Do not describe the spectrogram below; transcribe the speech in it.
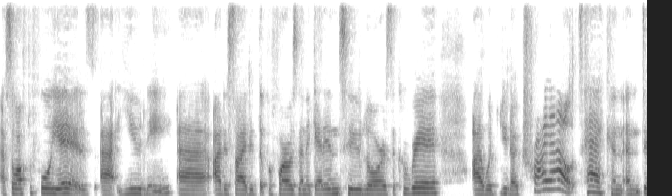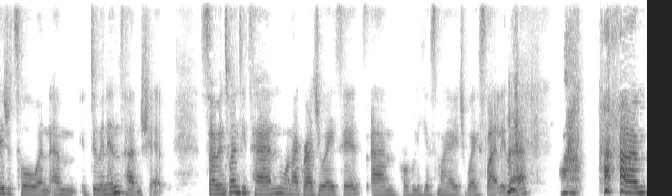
Uh, so after four years at uni, uh, I decided that before I was going to get into law as a career, I would, you know, try out tech and, and digital and um, do an internship. So in 2010, when I graduated, um, probably gives my age away slightly there. um,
